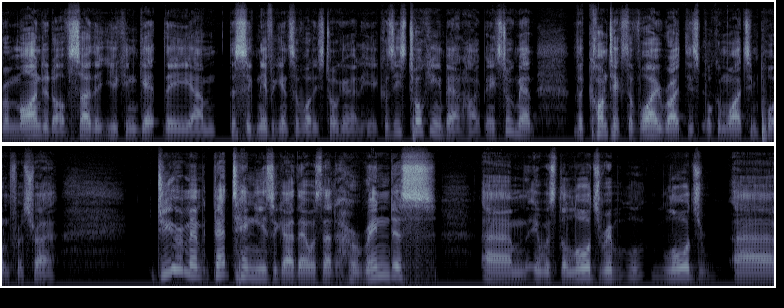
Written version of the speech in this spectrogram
reminded of so that you can get the um, the significance of what he's talking about here. Because he's talking about hope, and he's talking about the context of why he wrote this book and why it's important for Australia. Do you remember about ten years ago there was that horrendous? Um, it was the Lord's Lord's uh,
